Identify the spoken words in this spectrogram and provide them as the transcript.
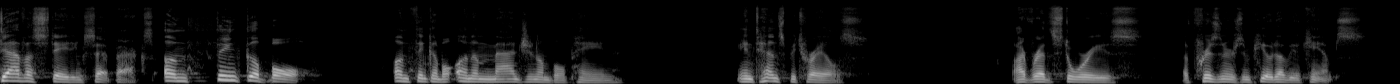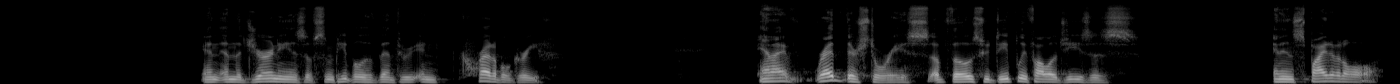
devastating setbacks, unthinkable, unthinkable, unimaginable pain, intense betrayals. I've read stories of prisoners in POW camps and, and the journeys of some people who've been through incredible grief. And I've read their stories of those who deeply follow Jesus, and in spite of it all,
